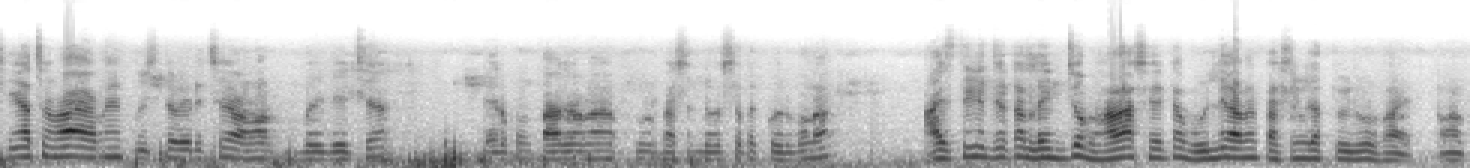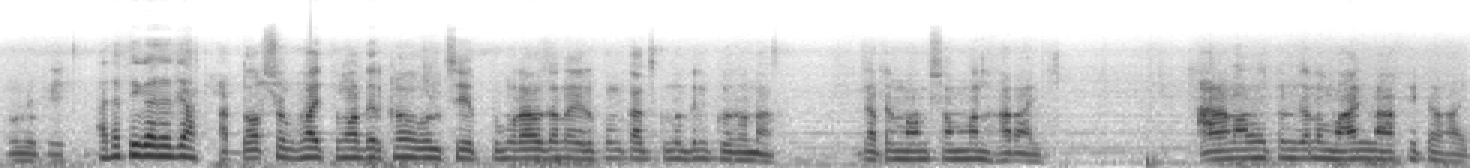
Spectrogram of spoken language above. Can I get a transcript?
ঠিক আছে ভাই আমি বুঝতে পেরেছি আমার হয়ে গেছে। এরকম কাজ আমি কোনো প্যাসেঞ্জারের সাথে করব না। আজ থেকে যেটা লেজ্জ ভাড়া সেটা বুঝলে আমি প্যাসেঞ্জার তুলবো ভাই আমার বলে দিয়েছি আচ্ছা ঠিক আছে যা। আর দর্শক ভাই তোমাদেরকেও বলছি তোমরাও যেন এরকম কাজ কোনোদিন করো না যাতে মান সম্মান হারায়। আর আমার মতন যেন মান না খেতে হয়।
